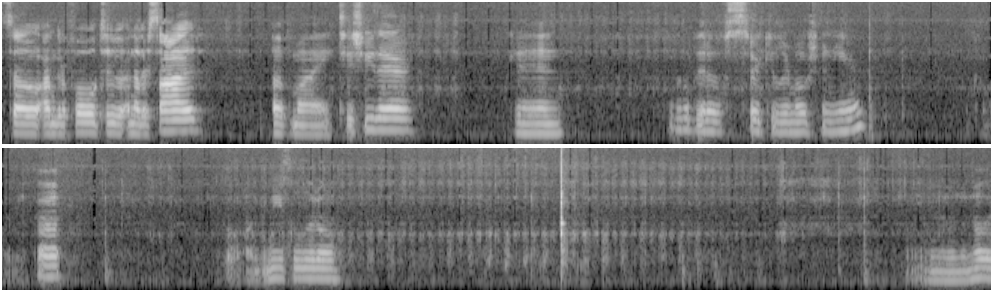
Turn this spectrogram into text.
So I'm going to fold to another side of my tissue there. Getting a little bit of circular motion here. Come underneath that. Go underneath a little. And another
